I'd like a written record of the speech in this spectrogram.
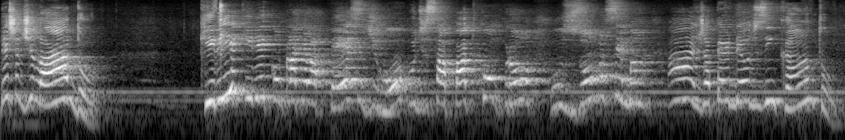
Deixa de lado. Queria, queria comprar aquela peça de roupa ou de sapato, comprou, usou uma semana. Ah, já perdeu o desencanto.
